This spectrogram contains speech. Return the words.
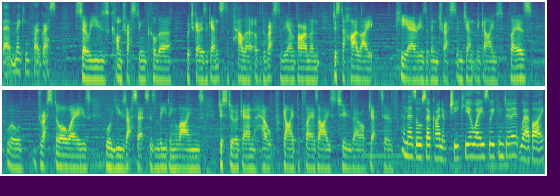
they're making progress. So we use contrasting colour which goes against the palette of the rest of the environment just to highlight key areas of interest and gently guide players. We'll dress doorways, we'll use assets as leading lines just to again help guide the player's eyes to their objective. And there's also kind of cheekier ways we can do it whereby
